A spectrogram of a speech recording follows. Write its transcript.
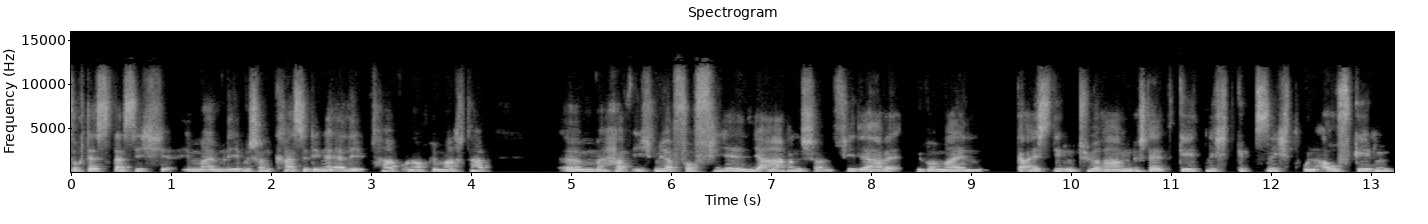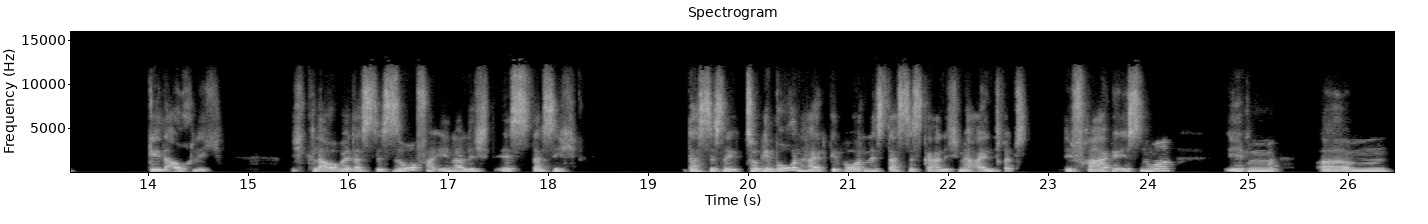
durch das, dass ich in meinem Leben schon krasse Dinge erlebt habe und auch gemacht habe, ähm, habe ich mir vor vielen Jahren schon, viele Jahre über meinen geistigen Türrahmen gestellt, geht nicht, gibt's nicht und aufgeben geht auch nicht. Ich glaube, dass das so verinnerlicht ist, dass ich, dass das eine, zur Gewohnheit geworden ist, dass das gar nicht mehr eintritt. Die Frage ist nur eben, ähm,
